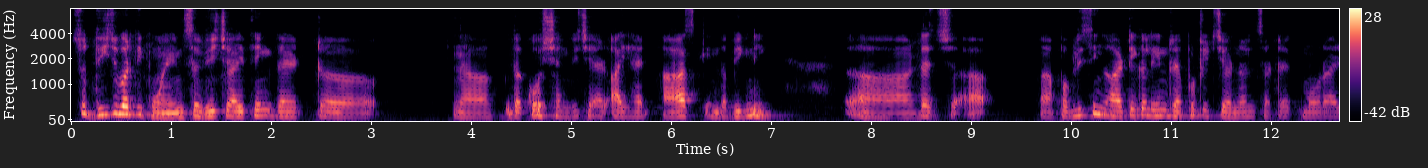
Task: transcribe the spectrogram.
So these were the points which i think that uh, uh, the question which i had asked in the beginning. Does uh, publishing article in reputed journals attract more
